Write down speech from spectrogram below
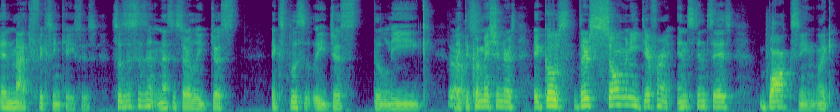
in match fixing cases. So this isn't necessarily just explicitly just the league Yeah, like the commissioners it goes there's so many different instances boxing like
